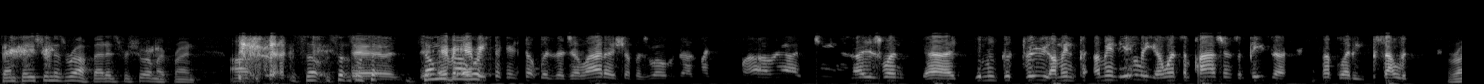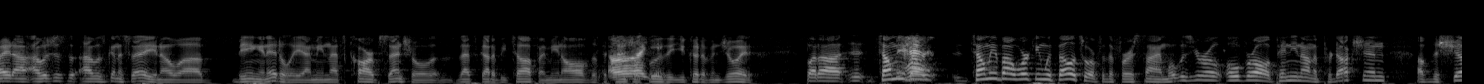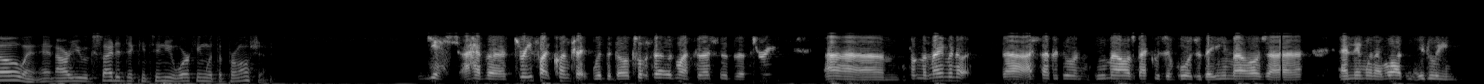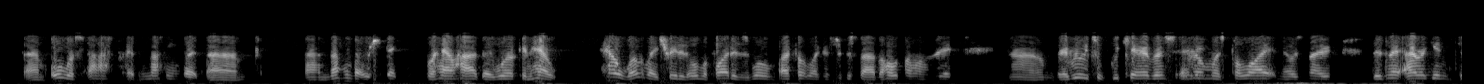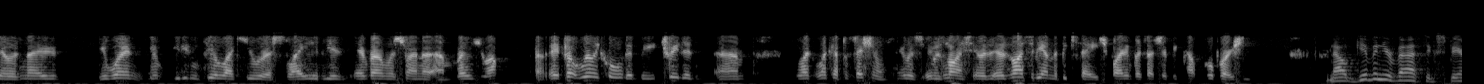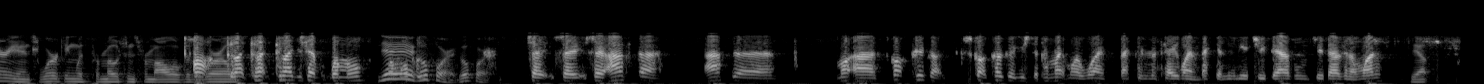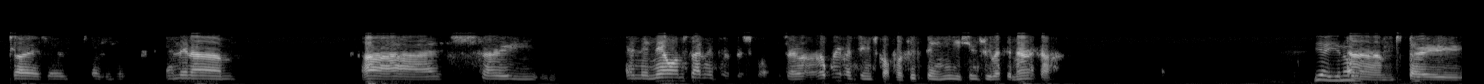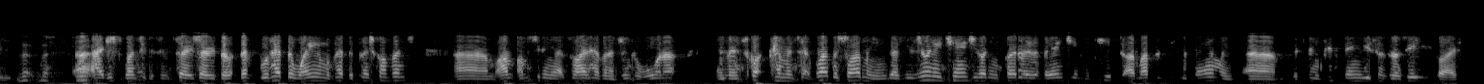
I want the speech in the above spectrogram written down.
temptation is rough. That is for sure, my friend. Uh, so, so, so, uh, tell me every, about every second shop was a gelato shop as well. Because I was like, oh yeah, Jesus, I just want, uh, give me good food. I'm in, I'm in Italy. I want some pasta and some pizza, not bloody salad. Right. I, I was just, I was gonna say, you know, uh, being in Italy, I mean, that's carb central. That's got to be tough. I mean, all of the potential Oh, yeah. food that you could have enjoyed. But uh, tell me about, tell me about working with Bellator for the first time. What was your overall opinion on the production of the show, and, and are you excited to continue working with the promotion? Yes, I have a three-fight contract with the Bellator. That was my first of the three. Um, from the moment uh, I started doing emails backwards and forwards with the emails, uh, and then when I arrived in Italy, um, all the staff had nothing but um, um, nothing but respect for how hard they work and how how well they treated all the fighters as well. I felt like a superstar the whole time I was there. Um, they really took good care of us. Everyone was polite, and there was no there's no arrogance. There was no you weren't you, you didn't feel like you were a slave. You, everyone was trying to um, raise you up. Uh, it felt really cool to be treated um, like like a professional. It was it was nice. It was it was nice to be on the big stage fighting for such a big corporation. Now, given your vast experience working with promotions from all over the Oh, world, can I, can I can I just have one more? yeah, One yeah, more, go for it, go for it. So so so after after my, uh, Scott Coker Scott Coker used to promote my wife back in the K1 back in the year 2000 2001. Yep. So so, and then um uh so and then now I'm starting to put for Scott. So uh, we haven't seen Scott for 15 years since we left America. Yeah, you know, Um so the, the, uh, I just wanted to so so the, the, we've had the weigh-in, we've had the press conference. Um, I'm, I'm sitting outside having a drink of water, and then Scott came and sat right beside me. and goes, "Is there any chance you got any photos of Angie and the kids? I'd love to see your family. Um, it's been 15 years since I see you guys.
